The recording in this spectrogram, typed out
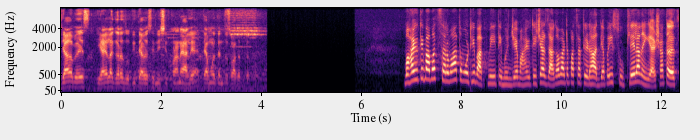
ज्या वेळेस यायला गरज होती त्यावेळेस ते निश्चितपणाने आले त्यामुळे त्यांचं स्वागत करतो महायुतीबाबत सर्वात मोठी बातमी ती म्हणजे महायुतीच्या जागा वाटपाचा तिढा अद्यापही सुटलेला नाही अशातच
